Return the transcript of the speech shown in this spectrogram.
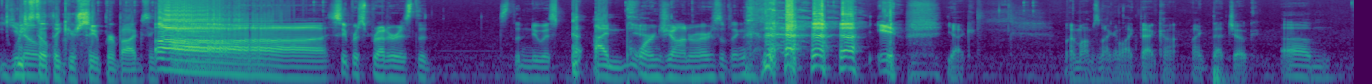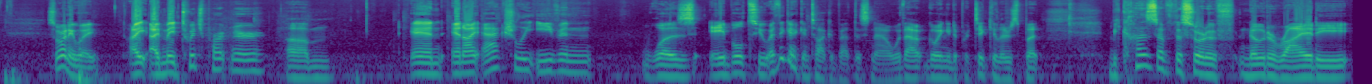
you we know, still think you're super Bogsy. Ah, super spreader is the it's the newest I porn genre or something. Ew. Yuck. My mom's not gonna like that con- like that joke. Um, so anyway, I, I made Twitch partner, um, and and I actually even was able to. I think I can talk about this now without going into particulars, but because of the sort of notoriety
